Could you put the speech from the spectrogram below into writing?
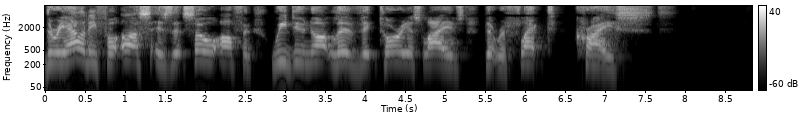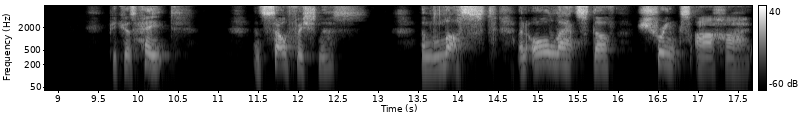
The reality for us is that so often we do not live victorious lives that reflect Christ because hate and selfishness and lust and all that stuff shrinks our heart.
